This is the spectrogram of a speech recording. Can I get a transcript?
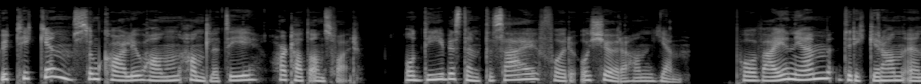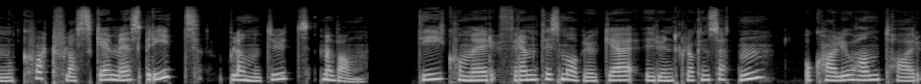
Butikken som Karl Johan handlet i, har tatt ansvar, og de bestemte seg for å kjøre han hjem. På veien hjem drikker han en kvartflaske med sprit blandet ut med vann. De kommer frem til småbruket rundt klokken 17, og Karl Johan tar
